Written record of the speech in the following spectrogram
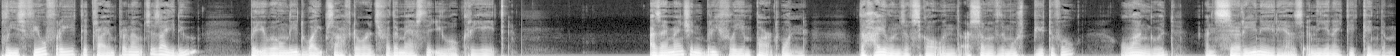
Please feel free to try and pronounce as I do, but you will need wipes afterwards for the mess that you will create. As I mentioned briefly in part 1, the Highlands of Scotland are some of the most beautiful, languid, and serene areas in the United Kingdom,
